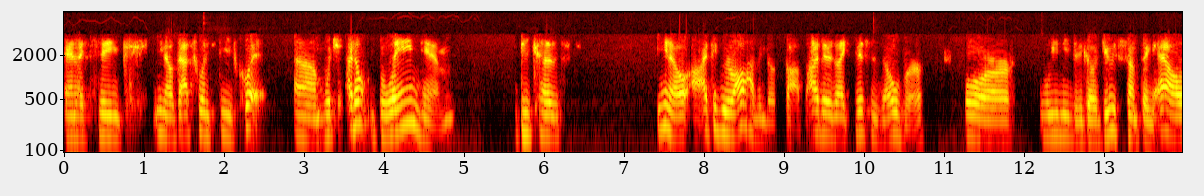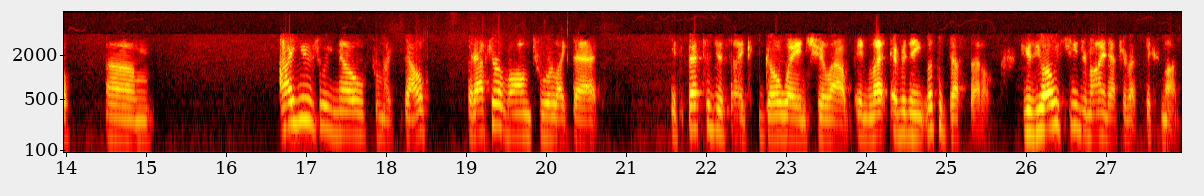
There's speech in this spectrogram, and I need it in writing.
and I think you know that's when Steve quit um, which I don't blame him because, you know, I think we were all having those thoughts. Either like this is over, or we need to go do something else. Um, I usually know for myself that after a long tour like that, it's best to just like go away and chill out and let everything let the dust settle because you always change your mind after about six months.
